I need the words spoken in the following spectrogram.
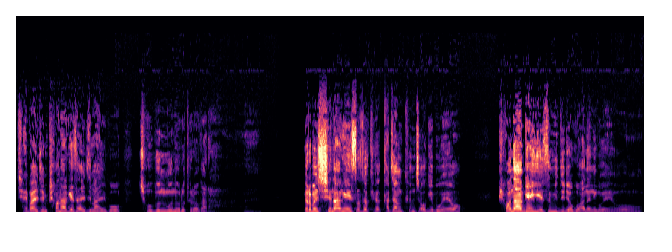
제발 좀 편하게 살지 말고 좁은 문으로 들어가라. 여러분 신앙에 있어서 겨- 가장 큰 적이 뭐예요? 편하게 예수 믿으려고 하는 거예요.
